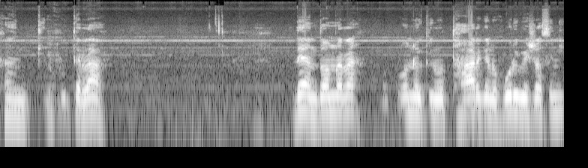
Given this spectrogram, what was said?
খাঙ্কির পুতেরা দেন তো আপনারা অন্য কোনো থার, কেন পরিবেশ আসেনি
